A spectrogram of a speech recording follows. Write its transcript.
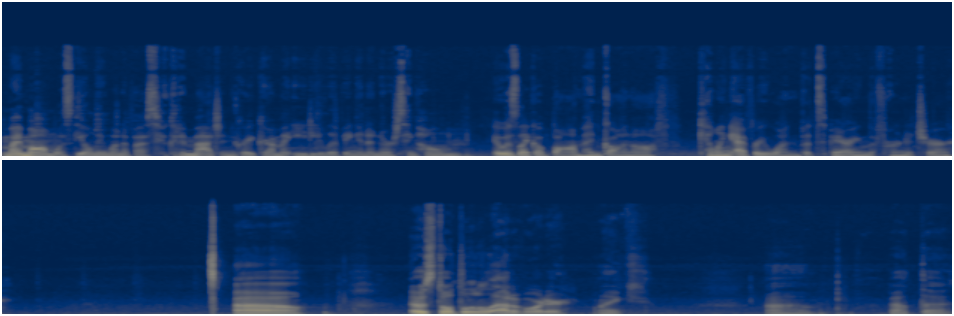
My mom was the only one of us who could imagine Great Grandma Edie living in a nursing home. It was like a bomb had gone off, killing everyone but sparing the furniture. Oh. It was told a little out of order, like um, about the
